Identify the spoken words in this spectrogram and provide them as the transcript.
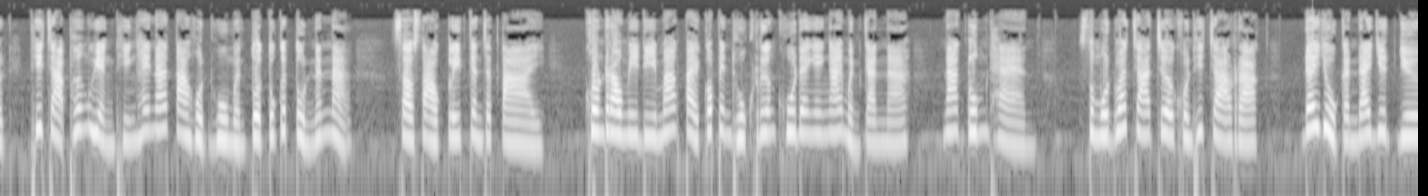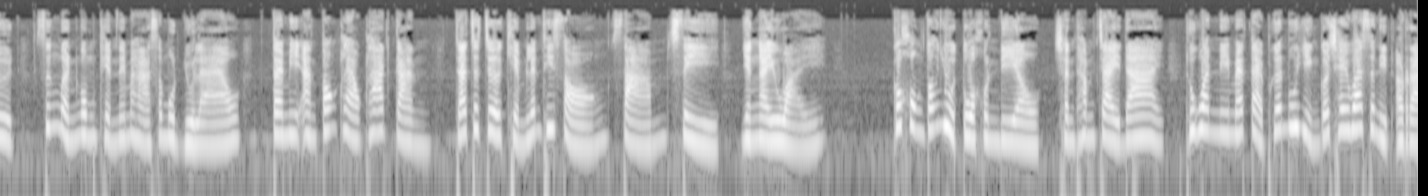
ธที่จะเพิ่งเหวี่ยงทิ้งให้หน้าตาหดหูเหมือนตัวตุ๊กตุนนั่นน่ะ สาวๆกรีดกันจะตาย คนเรามีดีมากไปก็เป็นทุกเรื่องคู่ได้ง่าย ๆ เหมือนกันนะน่ากลุ้มแทน สมมติว่าจ้าเจอคนที่จ้ารัก ได้อยู่กันได้ยืดยืดๆซึ่งเหมือนงมเข็มในมหาสมุทรอยู่แล้ว แต่มีอันต้องแคล้วคลาดกัน จ้าจะเจอเข็มเล่มที่สองสามสี่ยังไงไหว ก็คงต้องอยู่ตัวคนเดียว ฉันทำใจได้ ทุกวันนี้แม้แต่เพื่อนผู้หญิงก็ใช่ว่าสนิทอะไร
